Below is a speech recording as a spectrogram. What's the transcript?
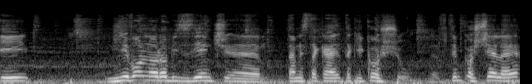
i nie wolno robić zdjęć. e, Tam jest taka, taki kościół. W tym kościele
